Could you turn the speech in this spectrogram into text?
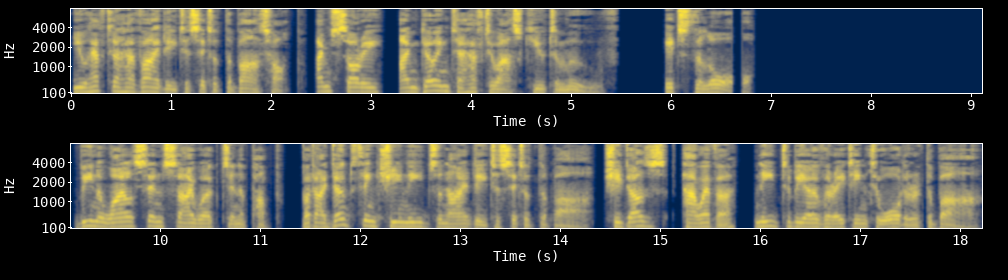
you have to have ID to sit at the bar top. I'm sorry, I'm going to have to ask you to move. It's the law. Been a while since I worked in a pub, but I don't think she needs an ID to sit at the bar. She does, however, need to be over 18 to order at the bar,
